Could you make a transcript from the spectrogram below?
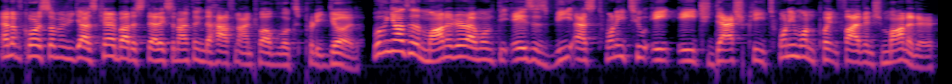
And of course, some of you guys care about aesthetics, and I think the HAF 912 looks pretty good. Moving on to the monitor, I went with the Asus VS228H-P 21.5 inch monitor.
